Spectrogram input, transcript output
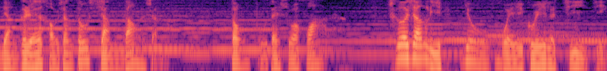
两个人好像都想到了什么，都不再说话了。车厢里又回归了寂静。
